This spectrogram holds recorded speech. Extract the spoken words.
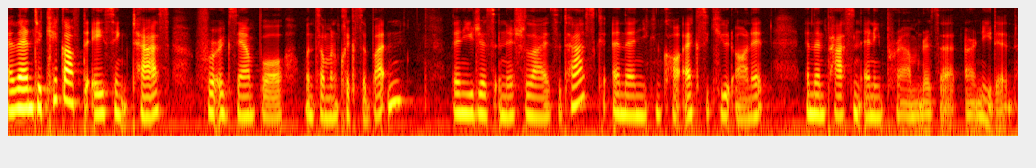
And then to kick off the async task, for example, when someone clicks a button, then you just initialize the task, and then you can call execute on it, and then pass in any parameters that are needed.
